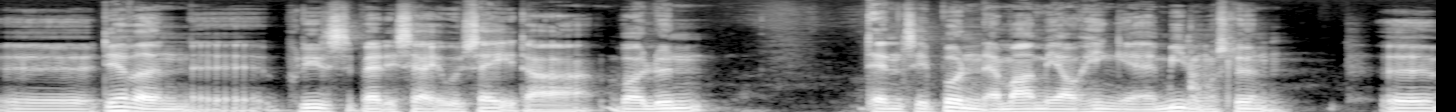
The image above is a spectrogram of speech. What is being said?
Øh, det har været en øh, politisk debat, især i USA, der, hvor løndannelse i bunden er meget mere afhængig af minimumsløn. Øh,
